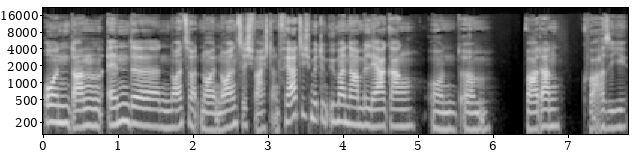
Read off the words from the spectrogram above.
Und dann Ende 1999 war ich dann fertig mit dem Übernahmelehrgang und ähm, war dann quasi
